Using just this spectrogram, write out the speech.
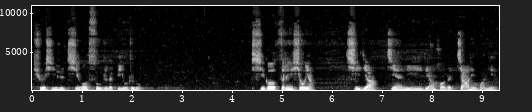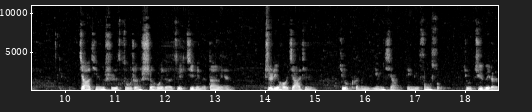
学习是提高素质的必由之路。提高自身修养，齐家建立良好的家庭环境。家庭是组成社会的最基本的单元。治理好家庭，就可能影响邻里风俗，就具备了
